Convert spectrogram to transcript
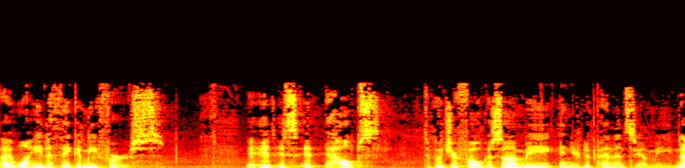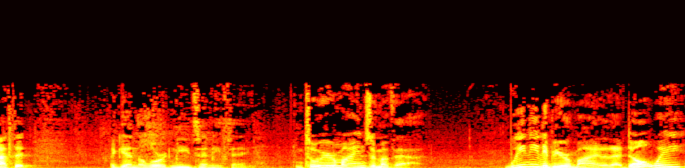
I, want you to think of me first. It, it, it helps to put your focus on me and your dependency on me. Not that, again, the Lord needs anything. And so he reminds him of that. We need to be reminded of that, don't we?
